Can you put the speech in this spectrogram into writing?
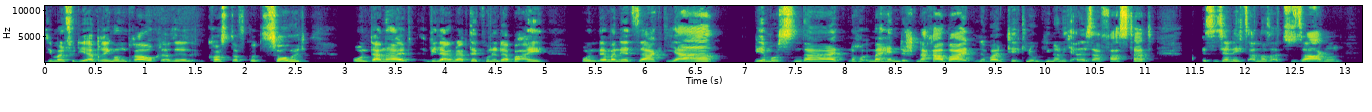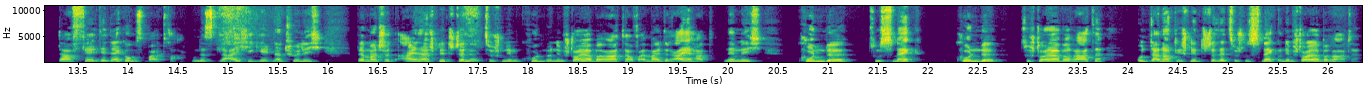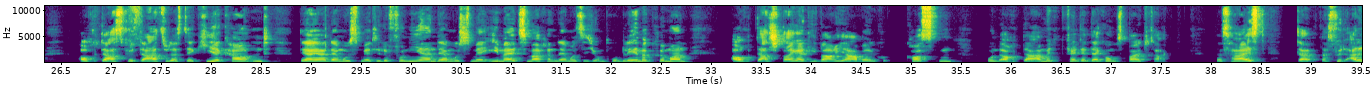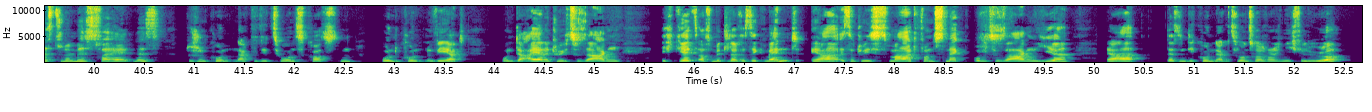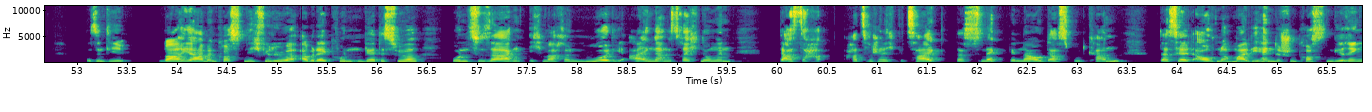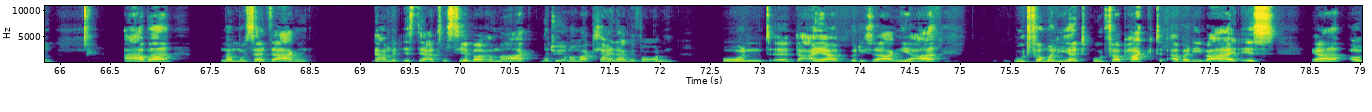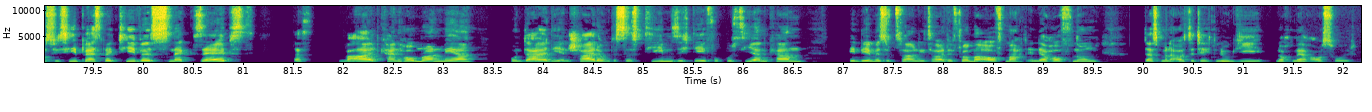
die man für die Erbringung braucht, also der Cost of Goods Sold und dann halt, wie lange bleibt der Kunde dabei? Und wenn man jetzt sagt, ja, wir mussten da halt noch immer händisch nacharbeiten, weil die Technologie noch nicht alles erfasst hat, ist es ja nichts anderes als zu sagen, da fällt der Deckungsbeitrag. Und das Gleiche gilt natürlich, wenn man statt einer Schnittstelle zwischen dem Kunden und dem Steuerberater auf einmal drei hat, nämlich Kunde zu SMAC, Kunde zu Steuerberater und dann noch die Schnittstelle zwischen SMAC und dem Steuerberater. Auch das führt dazu, dass der Key Accountant, der ja, der muss mehr telefonieren, der muss mehr E-Mails machen, der muss sich um Probleme kümmern. Auch das steigert die variablen Kosten und auch damit fällt der Deckungsbeitrag. Das heißt, das führt alles zu einem Missverhältnis zwischen Kundenakquisitionskosten und Kundenwert. Und daher natürlich zu sagen, ich gehe jetzt aufs mittlere Segment, ja, ist natürlich smart von Smack, um zu sagen, hier, ja, da sind die Kundenakquisitionskosten wahrscheinlich nicht viel höher, da sind die variablen Kosten nicht viel höher, aber der Kundenwert ist höher. Und zu sagen, ich mache nur die Eingangsrechnungen, das hat es wahrscheinlich gezeigt, dass Smack genau das gut kann. Das hält auch nochmal die händischen Kosten gering. Aber man muss halt sagen, damit ist der adressierbare Markt natürlich auch nochmal kleiner geworden. Und äh, daher würde ich sagen, ja, gut formuliert, gut verpackt, aber die Wahrheit ist, ja, aus VC-Perspektive, Smack selbst, das war halt kein Home Run mehr und daher die Entscheidung, dass das Team sich defokussieren kann, indem es sozusagen die zweite Firma aufmacht, in der Hoffnung, dass man aus der Technologie noch mehr rausholt.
